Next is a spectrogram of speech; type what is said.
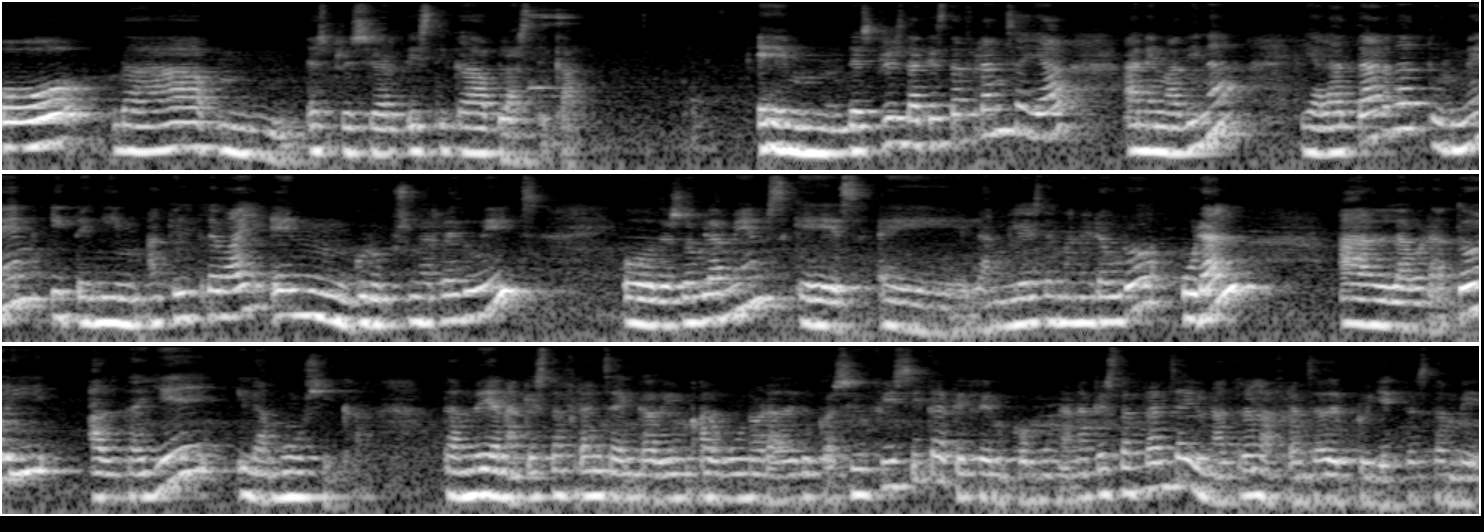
o d'expressió mm, artística plàstica. Eh, després d'aquesta franja ja anem a dinar i a la tarda tornem i tenim aquell treball en grups més reduïts o desdoblaments, que és eh, l'anglès de manera oral, el laboratori, el taller i la música. També en aquesta franja encabim alguna hora d'educació física, que fem com una en aquesta franja i una altra en la franja de projectes també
